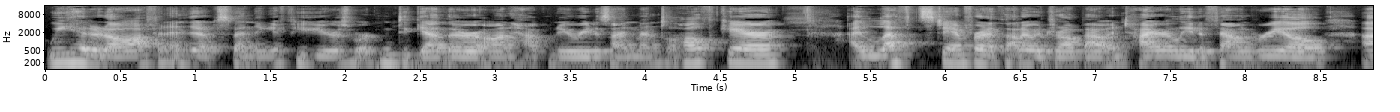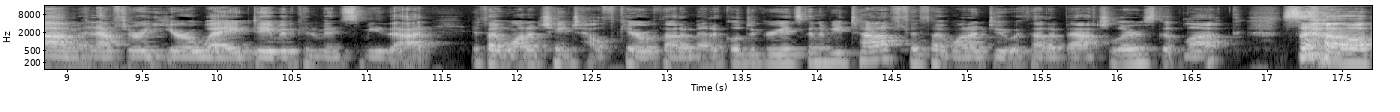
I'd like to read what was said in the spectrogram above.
We hit it off and ended up spending a few years working together on how can we redesign mental health care. I left Stanford. I thought I would drop out entirely to found Real. Um, and after a year away, David convinced me that if I want to change healthcare without a medical degree, it's going to be tough. If I want to do it without a bachelor's, good luck. So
